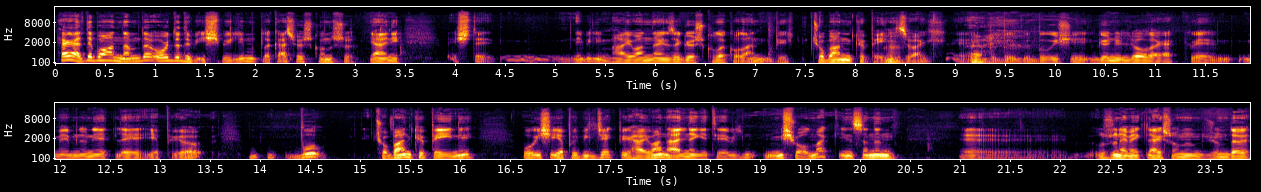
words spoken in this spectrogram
Herhalde bu anlamda orada da bir işbirliği mutlaka söz konusu. Yani işte ne bileyim hayvanlarınıza göz kulak olan bir çoban köpeğiniz Hı. var. E, evet. bu, bu, bu işi gönüllü olarak ve memnuniyetle yapıyor. Bu çoban köpeğini o işi yapabilecek bir hayvan haline getirebilmiş olmak insanın e, uzun emekler sonucunda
